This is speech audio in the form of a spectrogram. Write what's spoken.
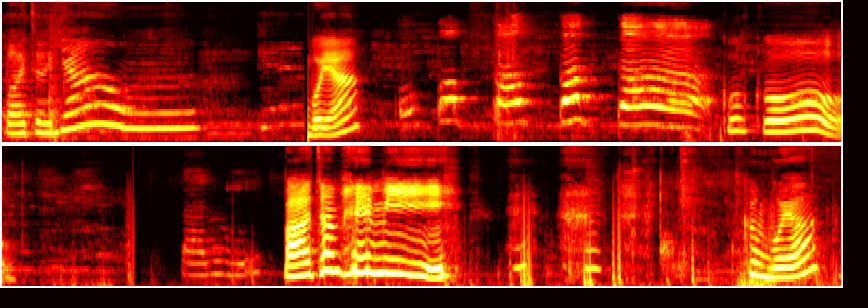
맞아, 야옹. 뭐야? 꼬꼬. 맞아, 매미. 그건 뭐야?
